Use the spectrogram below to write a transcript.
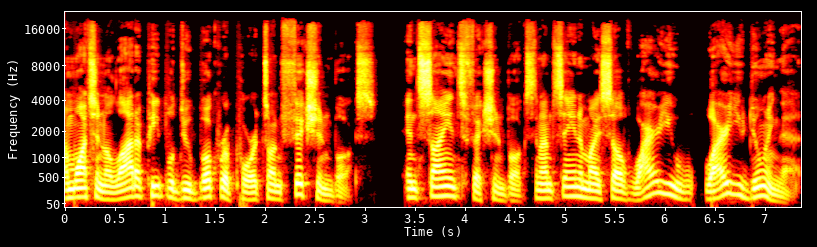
I'm watching a lot of people do book reports on fiction books and science fiction books, and I'm saying to myself, why are you why are you doing that?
